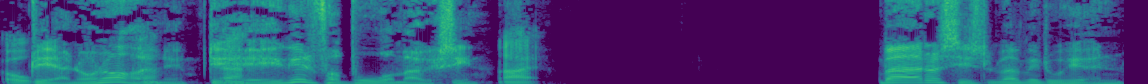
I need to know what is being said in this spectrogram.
oh. Det er en underholdning. Ja. Det er Ja. ikke et forbrugermagasin. Nej. Hvad er der, Sissel? Hvad vil du herinde?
